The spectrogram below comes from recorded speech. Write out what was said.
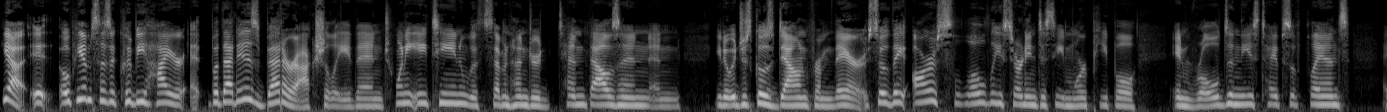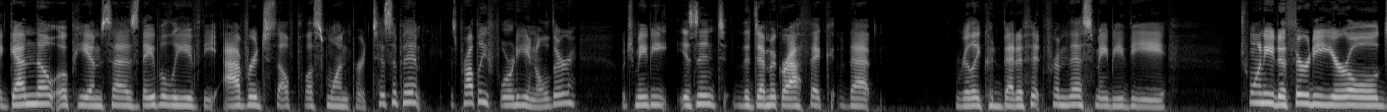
Yeah, it, OPM says it could be higher, eh, but that is better actually than 2018 with 710,000 and you know, it just goes down from there. So they are slowly starting to see more people enrolled in these types of plans. Again, though, OPM says they believe the average Self Plus One participant is probably 40 and older, which maybe isn't the demographic that really could benefit from this. Maybe the 20 to 30 year old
